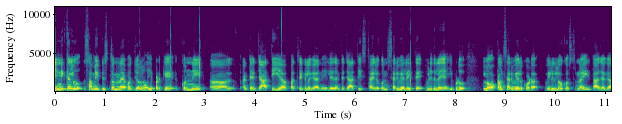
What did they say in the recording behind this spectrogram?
ఎన్నికలు సమీపిస్తున్న నేపథ్యంలో ఇప్పటికే కొన్ని అంటే జాతీయ పత్రికలు కానీ లేదంటే జాతీయ స్థాయిలో కొన్ని సర్వేలు అయితే విడుదలయ్యాయి. ఇప్పుడు లోకల్ సర్వేలు కూడా వెలుగులోకి వస్తున్నాయి. తాజాగా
